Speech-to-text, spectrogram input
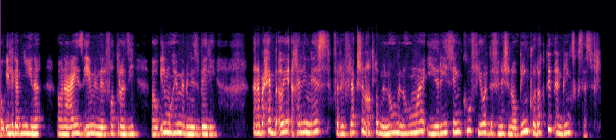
أو إيه اللي جابني هنا؟ أو أنا عايز إيه من الفترة دي أو إيه المهم بالنسبة لي. أنا بحب قوي أخلي الناس في ال reflection أطلب منهم إن هم ي rethink وا في your definition of being productive and being successful.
